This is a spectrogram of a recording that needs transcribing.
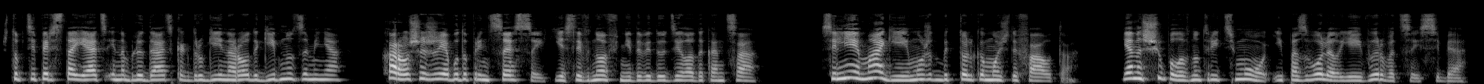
Чтоб теперь стоять и наблюдать, как другие народы гибнут за меня. Хорошей же я буду принцессой, если вновь не доведу дело до конца. Сильнее магии может быть только мощь Дефаута. Я нащупала внутри тьму и позволила ей вырваться из себя.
